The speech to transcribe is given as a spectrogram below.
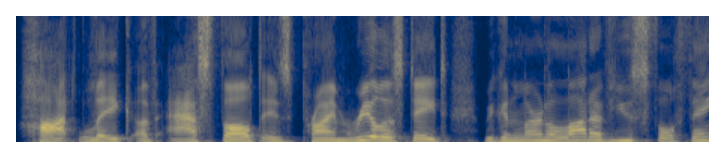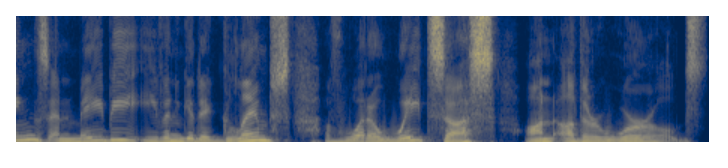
hot lake of asphalt is prime real estate, we can learn a lot of useful things and maybe even get a glimpse of what awaits us on other worlds.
